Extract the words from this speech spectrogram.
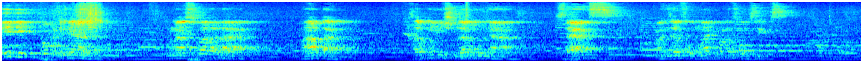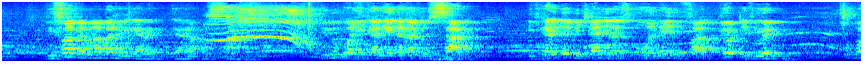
nini toka nimeanza kuna swala la maabara, sababu mimi shule yangu na sayansi kuanzia form 1 mpaka form 6. Vifaa vya maabara ni gharama sana, vimekuwa nikihangaika navyo sana. Ikikaribia mitihani, lazima uandae vifaa vyote viwepo. Chupa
